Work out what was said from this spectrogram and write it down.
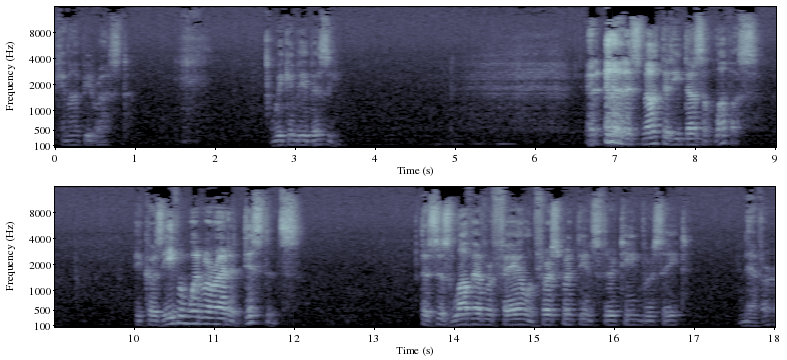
There cannot be rest. We can be busy. And it's not that he doesn't love us. Because even when we're at a distance, does his love ever fail in 1 Corinthians 13, verse 8? Never.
